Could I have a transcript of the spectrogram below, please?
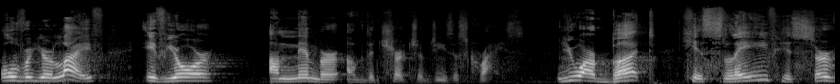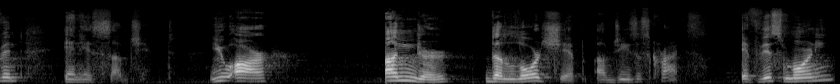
over your life if you're a member of the church of Jesus Christ. You are but his slave, his servant, and his subject. You are under the lordship of Jesus Christ. If this morning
